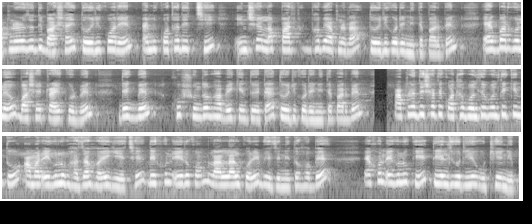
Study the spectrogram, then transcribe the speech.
আপনারা যদি বাসায় তৈরি করেন, আমি কথা দিচ্ছি ইনশাল্লাহ পারফেক্টভাবে আপনারা তৈরি করে নিতে পারবেন। একবার হলেও বাসায় ট্রাই করবেন। দেখবেন খুব সুন্দরভাবে কিন্তু এটা তৈরি করে নিতে পারবেন। আপনাদের সাথে কথা বলতে বলতে কিন্তু আমার এগুলো ভাজা হয়ে গিয়েছে। দেখুন, এরকম লাল লাল করে ভেজে নিতে হবে। এখন এগুলোকে তেল ঝরিয়ে উঠিয়ে নিব।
